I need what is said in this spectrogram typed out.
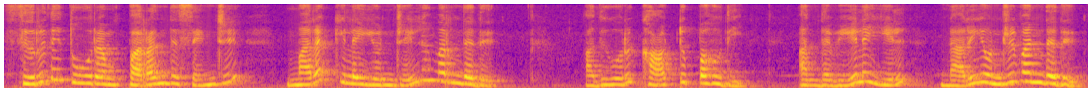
சிறிது தூரம் பறந்து சென்று மரக்கிளையொன்றில் அமர்ந்தது. அது ஒரு காட்டுப்பகுதி. அந்த வேளையில் நரியொன்று வந்தது.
